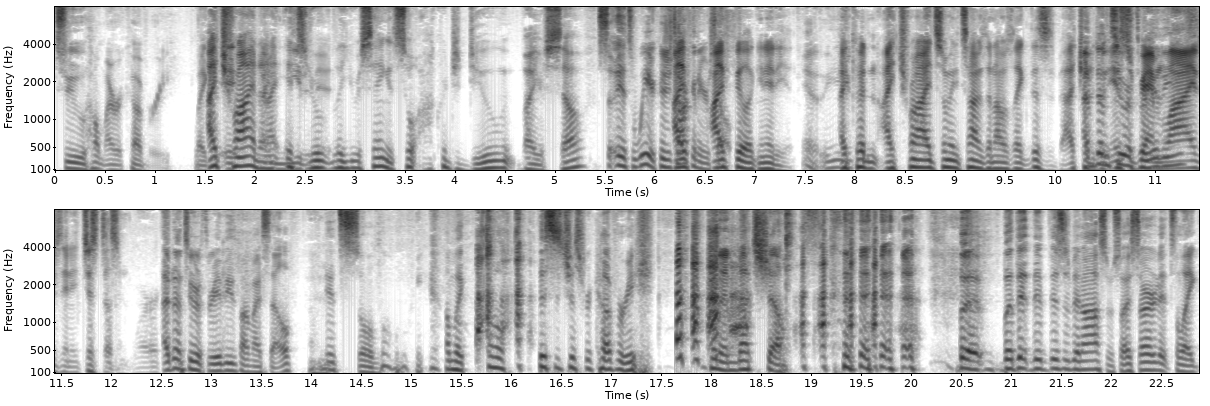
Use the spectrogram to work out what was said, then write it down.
to help my recovery. Like I it- tried, and I, it's it. like you were saying, it's so awkward to do by yourself. So it's weird because you're I, talking to yourself. I feel like an idiot. Yeah, you- I couldn't. I tried so many times, and I was like, "This is." bad. I tried I've done do two or three Instagram lives, and it just doesn't work. I've done two or three of these by myself. Mhm. It's so lonely. I'm like, oh, this is just recovery in a nutshell. but but th- th- this has been awesome. So I started it to like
